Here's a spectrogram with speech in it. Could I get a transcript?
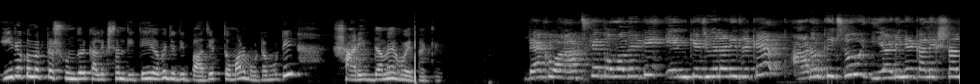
এইরকম একটা সুন্দর কালেকশন দিতেই হবে যদি বাজেট তোমার মোটামুটি শাড়ির দামে হয়ে থাকে। দেখো, আজকে তোমাদেরকে এনকে জুয়েলারি থেকে আরও কিছু ইয়ারিংয়ের কালেকশন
